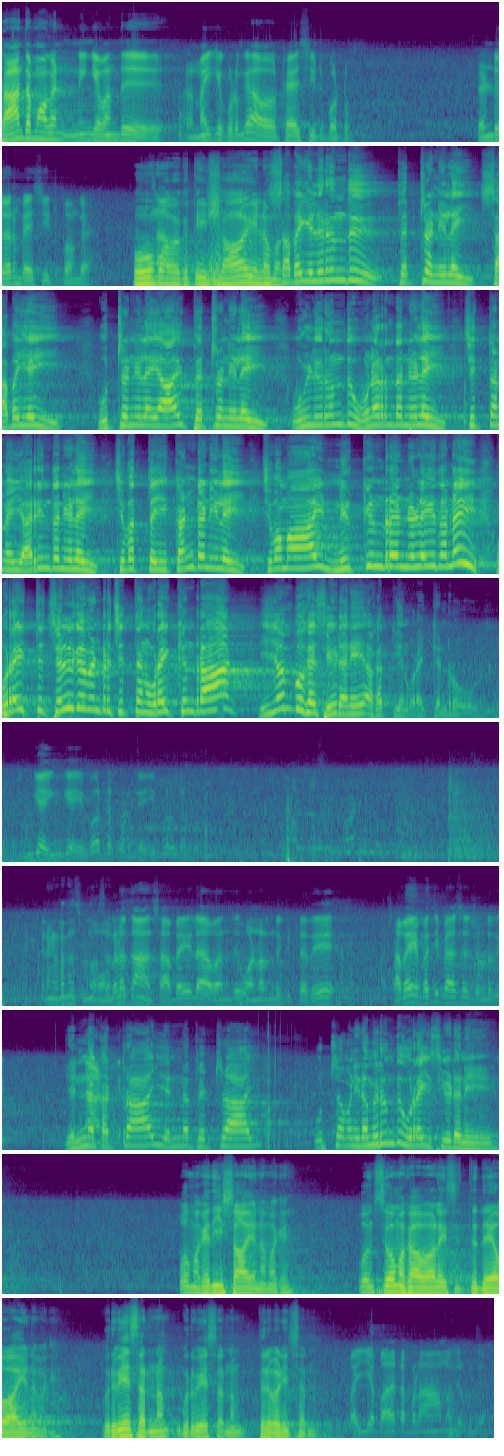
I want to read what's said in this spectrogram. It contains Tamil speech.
சாந்தமோகன் நீங்கள் வந்து அந்த மைக்கை கொடுங்க அவர் பேசிட்டு போட்டும். ரெண்டு பேரும் பேசிட்டு போங்க. ஓம் அகதீஷாய நம. சபையிலிருந்து பெற்ற நிலை சபையை உற்ற நிலையாய் பெற்ற நிலை உள்ளிருந்து உணர்ந்த நிலை சித்தனை அறிந்த நிலை சிவத்தை கண்ட நிலை சிவமாய் நிற்கின்ற நிலைதனை உரைத்து செல்கவென்று சித்தன் உரைக்கின்றான். இயம்புக சீடனே அகத்தியன் உரைக்கின்றோம். இங்கே இங்கே இவர்கிட்ட கொடுங்க இவர்கிட்ட எனக்கு நடந்து சொல்லணும் உங்களை தான் சபையில் வந்து உணர்ந்துக்கிட்டது சபையை பற்றி பேச சொல்லுது. என்ன கற்றாய் என்ன பெற்றாய்? உற்றவனிடமிருந்து உரை சீடனே. ஓம் அகதீஷாய நமக. ஓம் சிவமகா வாழை சித்து தேவாய நமக. குருவே சரணம் குருவே சரணம் திருவடி சரணம். பைய பதட்டப்படாமல் சொல்லுங்க.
